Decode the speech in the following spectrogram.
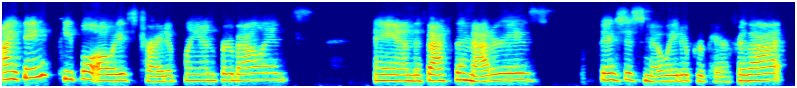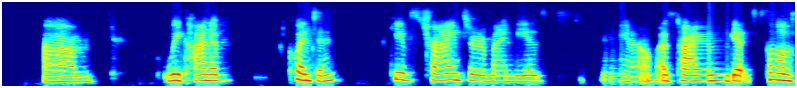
I think people always try to plan for balance. And the fact of the matter is, there's just no way to prepare for that. Um, we kind of, Quentin keeps trying to remind me as, you know, as time gets closer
